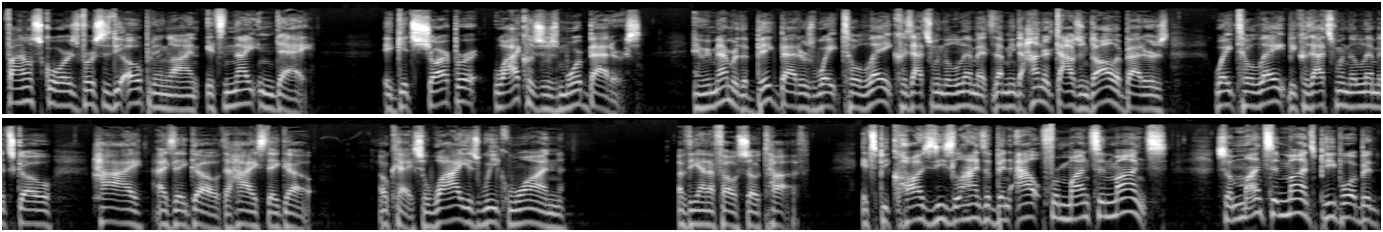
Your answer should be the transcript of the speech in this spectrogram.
final scores versus the opening line, it's night and day. It gets sharper. Why? Because there's more bettors. And remember, the big bettors wait till late because that's when the limits, I mean, the $100,000 bettors wait till late because that's when the limits go high as they go, the highest they go. Okay, so why is week one of the NFL so tough? It's because these lines have been out for months and months. So, months and months, people have been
